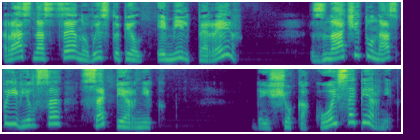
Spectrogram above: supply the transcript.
«Раз на сцену выступил Эмиль Перейр, значит, у нас появился соперник». «Да еще какой соперник!»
